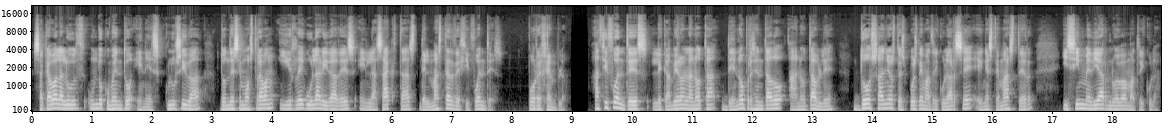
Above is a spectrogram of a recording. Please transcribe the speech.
sacaba a la luz un documento en exclusiva donde se mostraban irregularidades en las actas del máster de Cifuentes. Por ejemplo, a Cifuentes le cambiaron la nota de no presentado a notable dos años después de matricularse en este máster y sin mediar nueva matrícula.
